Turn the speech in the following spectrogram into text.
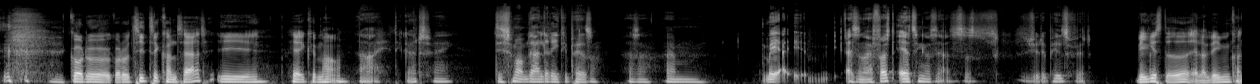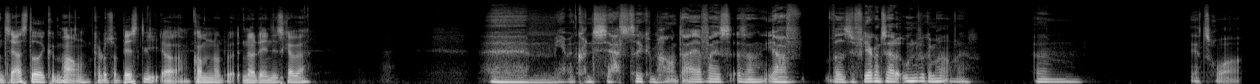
går, du, går du tit til koncert i, her i København? Nej, det gør det ikke. Det er som om, det aldrig rigtig passer. Altså, um, men jeg, altså, når jeg først er til koncert, så synes jeg, det er pissefedt. Hvilke steder, eller hvilken koncertsted i København, kan du så bedst lide at komme, når, du, når det endelig skal være? Øhm, jamen, koncertsted i København, der er jeg faktisk... Altså, jeg har været til flere koncerter uden for København, faktisk. Øhm, jeg tror,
